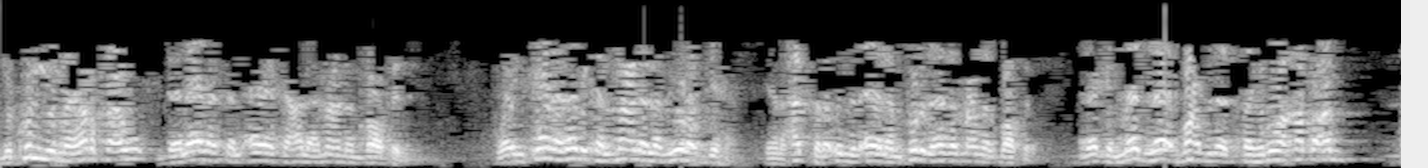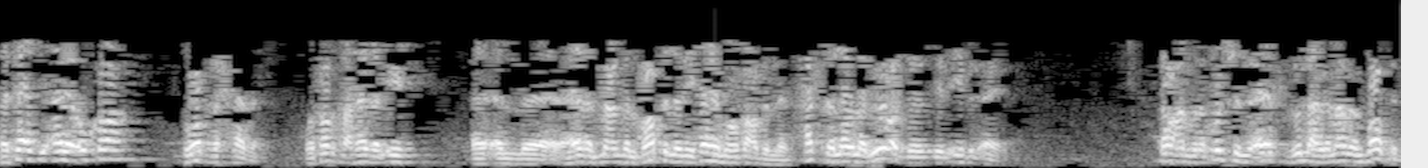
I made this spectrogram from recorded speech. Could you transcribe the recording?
لكل ما يرفع دلالة الآية على معنى باطل. وإن كان ذلك المعنى لم يرد بها. يعني حتى لو إن الآية لم ترد هذا المعنى الباطل. لكن لا بعض الناس فهموها خطا فتأتي آية أخرى توضح هذا وترفع هذا الإيه؟ هذا المعنى الباطل الذي فهمه بعض الناس حتى لو لم يرد بالإيه؟ بالآية. طبعا ما نقولش إن الآية تدل على معنى باطل.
